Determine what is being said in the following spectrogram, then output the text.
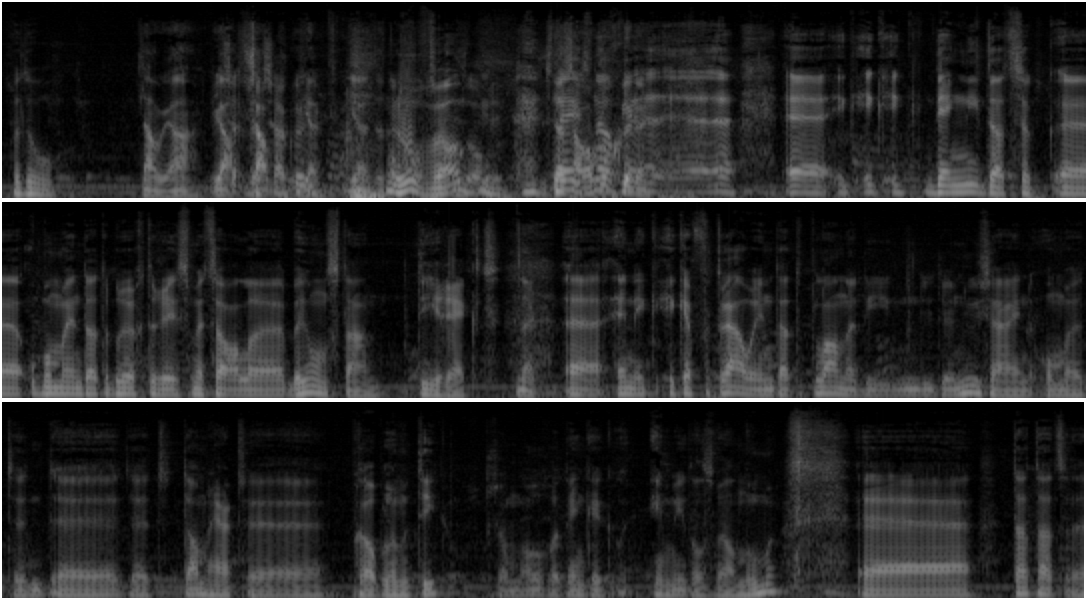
Ik bedoel, Nou ja, ja, Dat zou- kunnen. Ja, ja, dat, Dat hoeft wel. Dat Nee, zou ook nog kunnen. Eh, eh, eh, ik, ik, ik denk niet dat ze op het moment dat de brug er is met z'n allen bij ons staan. Direct. Nee. En ik, ik heb vertrouwen in dat de plannen die, die er nu zijn om het, de, het damhertproblematiek, zo mogen we het denk ik inmiddels wel noemen, dat dat eh,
